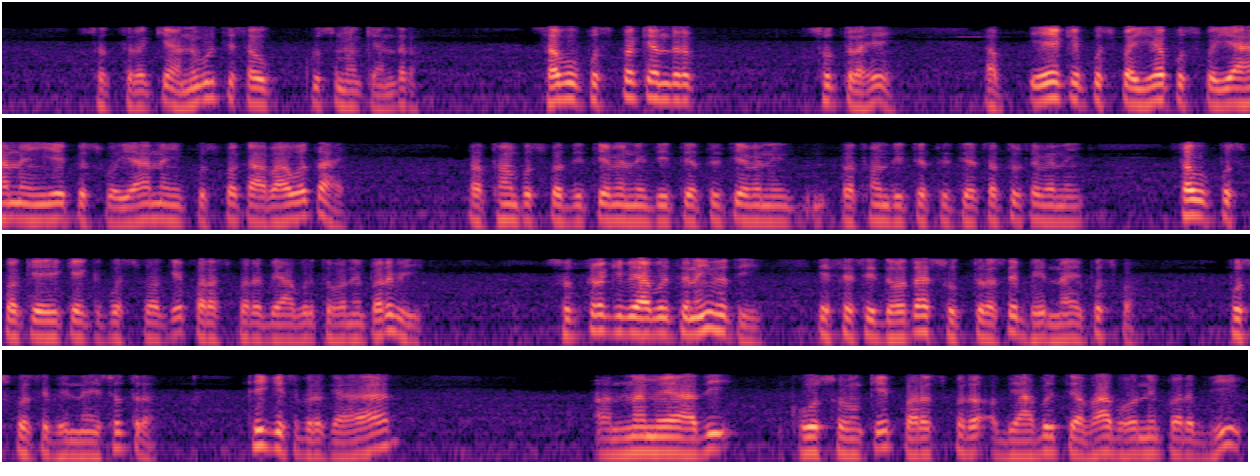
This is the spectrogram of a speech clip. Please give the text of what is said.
सूत्र की अनुभूति सब कुसुम के अंदर। सब पुष्प के अंदर सूत्र है। अब एक पुष्प, यह पुष्प यह नहीं ये पुष्प यह नहीं, पुष्प का अभाव होता है। प्रथम पुष्प, द्वितीय में नहीं, द्वितीय, तृतीय में नहीं, प्रथम, द्वितीय, तृतीय, चतुर्थ में नहीं। सब पुष्प के एक एक पुष्प के परस्पर व्यावृत होने पर भी। सूत्र की व्यावृत्ति नहीं होती। इससे सिद्ध होता है सूत्र से भिन्न है पुष्प। पुष्प से भिन्न है सूत्र। ठीक इस प्रकार अन्न में आदि कोषों के परस्पर व्यावृत्ति अभाव होने पर भी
